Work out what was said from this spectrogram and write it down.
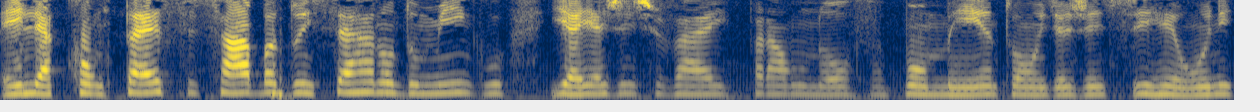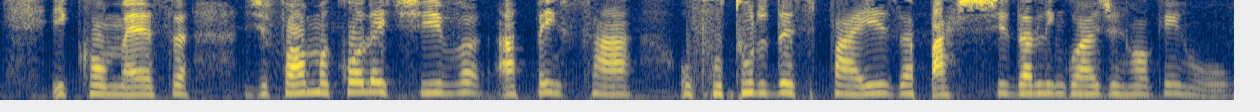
ele acontece sábado, encerra no domingo, e aí a gente vai para um novo momento onde a gente se reúne e começa de forma coletiva a pensar o futuro desse país a partir da linguagem rock and roll.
